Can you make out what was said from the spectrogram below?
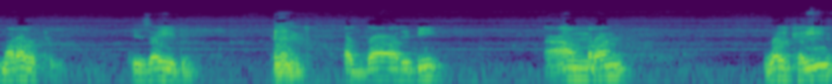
مررت بزيد الضارب عمرا والكريم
